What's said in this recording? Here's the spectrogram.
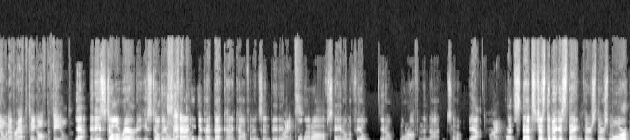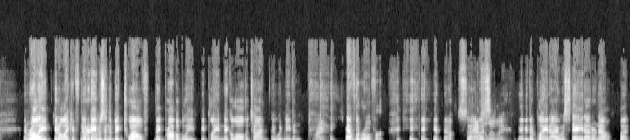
don't ever have to take off the field. Yeah, and he's still a rarity. He's still the only guy that they've had that kind of confidence in being able Right. to pull that off, staying on the field, you know, more often than not. So yeah, Right. that's that's just the biggest thing. There's there's more, and really, you know, like if Notre Dame was in the Big Twelve, they'd probably be playing nickel all the time. They wouldn't even Right. have the rover, you know. So Absolutely. maybe they're playing Iowa State, I don't know, but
